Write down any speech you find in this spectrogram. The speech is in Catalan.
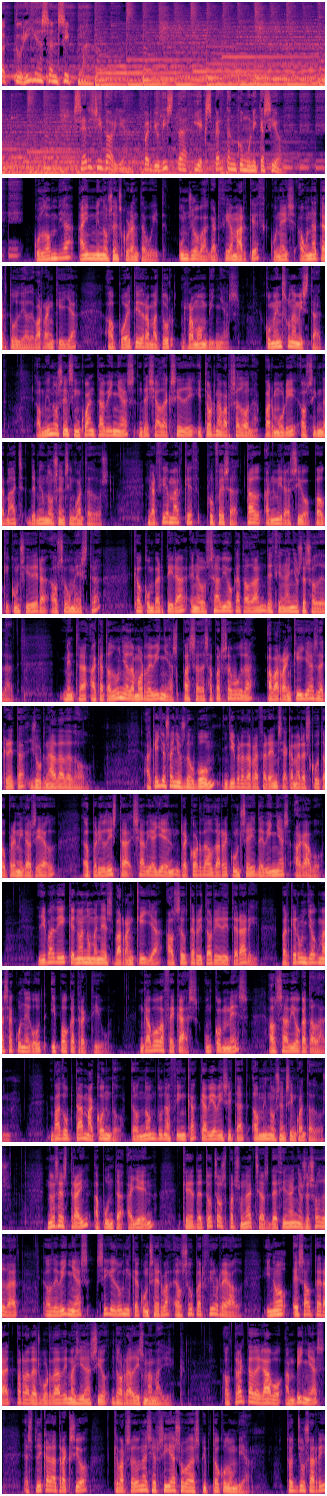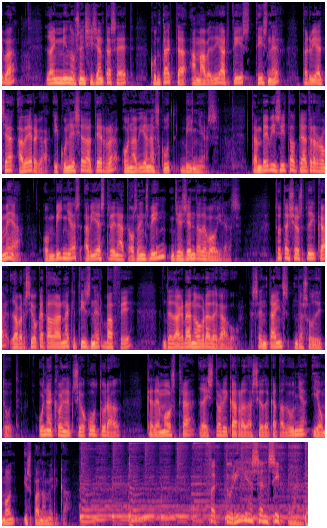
Factoria sensible Sergi Dòria, periodista i expert en comunicació. Colòmbia, any 1948. Un jove García Márquez coneix a una tertúlia de Barranquilla el poeta i dramaturg Ramon Vinyes. Comença una amistat. El 1950, Vinyes deixa l'exili i torna a Barcelona per morir el 5 de maig de 1952. García Márquez professa tal admiració pel que considera el seu mestre que el convertirà en el sabio català de 100 anys de soledat. Mentre a Catalunya l'amor de Vinyes passa desapercebuda, a Barranquilla es decreta jornada de dol. Aquellos anys del boom, llibre de referència que ha merescut el Premi Gaziel, el periodista Xavi Allent recorda el darrer consell de Vinyes a Gabo. Li va dir que no anomenés Barranquilla al seu territori literari, perquè era un lloc massa conegut i poc atractiu. Gabo va fer cas, un cop més, al sàvio català. Va adoptar Macondo, el nom d'una finca que havia visitat el 1952. No és estrany, apunta Allent, que de tots els personatges de 100 anys de soledat, el de Vinyes sigui l'únic que conserva el seu perfil real i no és alterat per la desbordada imaginació del realisme màgic. El tracte de Gabo amb Vinyes explica l'atracció que Barcelona exercia sobre l'escriptor colombià. Tot just arriba, l'any 1967, contacta amb Abelí Artís Tisner per viatjar a Berga i conèixer la terra on havia nascut Vinyes. També visita el Teatre Romea, on Vinyes havia estrenat als anys 20 Llegenda de Boires. Tot això explica la versió catalana que Tisner va fer de la gran obra de Gabo, Cent anys de solitud, una connexió cultural que demostra la històrica relació de Catalunya i el món hispanoamericà. Factoria sensible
